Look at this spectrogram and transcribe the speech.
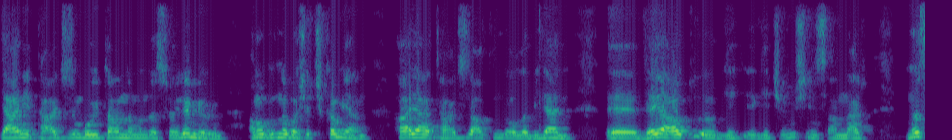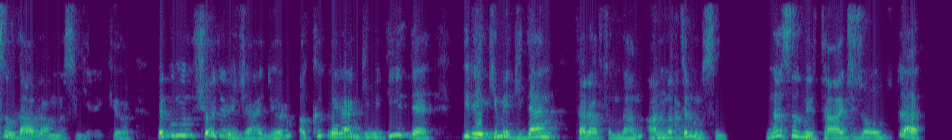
Yani tacizin boyutu anlamında söylemiyorum ama bununla başa çıkamayan hala taciz altında olabilen e, veyahut e, ge- geçirmiş insanlar nasıl davranması gerekiyor? Ve bunu şöyle rica ediyorum. Akıl veren gibi değil de bir hekime giden tarafından anlatır tabii. mısın? Nasıl bir taciz oldu da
